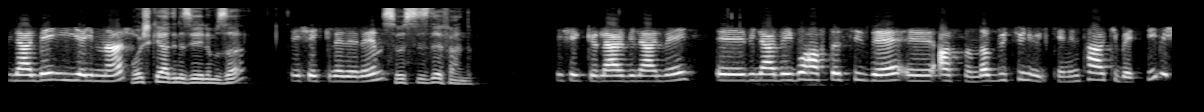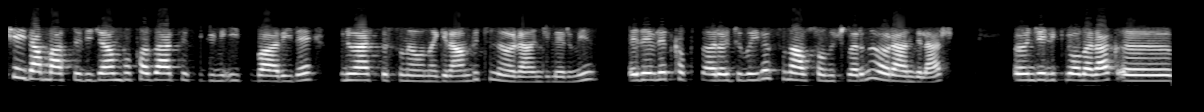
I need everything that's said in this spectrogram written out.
Bilal Bey iyi yayınlar. Hoş geldiniz yayınımıza. Teşekkür ederim. Söz sizde efendim. Teşekkürler Bilal Bey. Ee, Bilal Bey bu hafta size e, aslında bütün ülkenin takip ettiği bir şeyden bahsedeceğim. Bu pazartesi günü itibariyle üniversite sınavına giren bütün öğrencilerimiz ve devlet kapısı aracılığıyla sınav sonuçlarını öğrendiler. Öncelikli olarak e,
